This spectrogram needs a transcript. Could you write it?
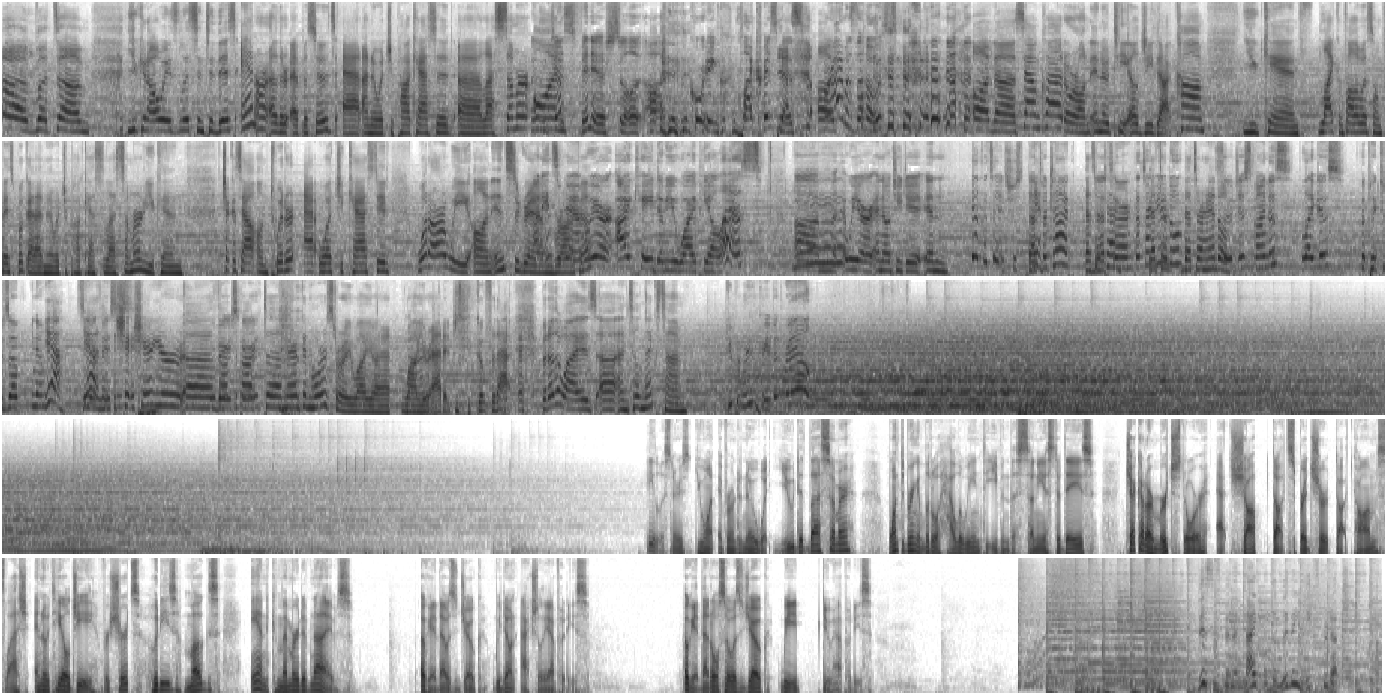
Uh, but um, you can always listen to this and our other episodes at I Know What You Podcasted uh, last summer We on. just finished uh, uh, recording Black Christmas, Yeah, where I was the host. on uh, SoundCloud or on notlg.com. You can f- like and follow us on Facebook at I Know What You Podcasted Last Summer. You can check us out on Twitter at What You Casted. What are we on Instagram, On Instagram, Veronica? we are IKWYPLS. Um, we are NLGG, yeah, that's it. It's just that's Yeah. our tag. That's our tag. that's our That's our- handle. that's our handle. So just find us, like us, put pictures up. You know. Yeah, our yeah. faces. Share, your uh, thoughts about uh, American Horror Story while you're at, while you're at it. Just go for that. but otherwise, uh, until next time, keep it real. Creep it real. Hey, listeners, do you want everyone to know what you did last summer? Want to bring a little Halloween to even the sunniest of days? Check out our merch store at shop.spreadshirt.com slash NOTLG for shirts, hoodies, mugs, and commemorative knives. Okay, that was a joke. We don't actually have hoodies. Okay, that also was a joke. We do have hoodies. This has been a Night of the Living Geeks production.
